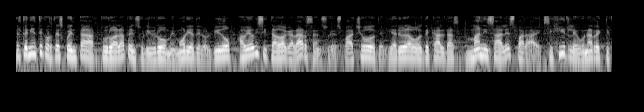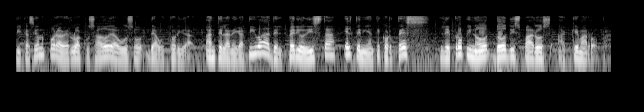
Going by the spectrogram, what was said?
El teniente Cortés cuenta a Arturo Alap en su libro Memorias del Olvido, había visitado a Galarza en su despacho del diario La Voz de Caldas, Manizales, para exigirle una rectificación por haberlo acusado de abuso de autoridad. Ante la negativa del periodista, el teniente Cortés le propinó dos disparos a quemarropa.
